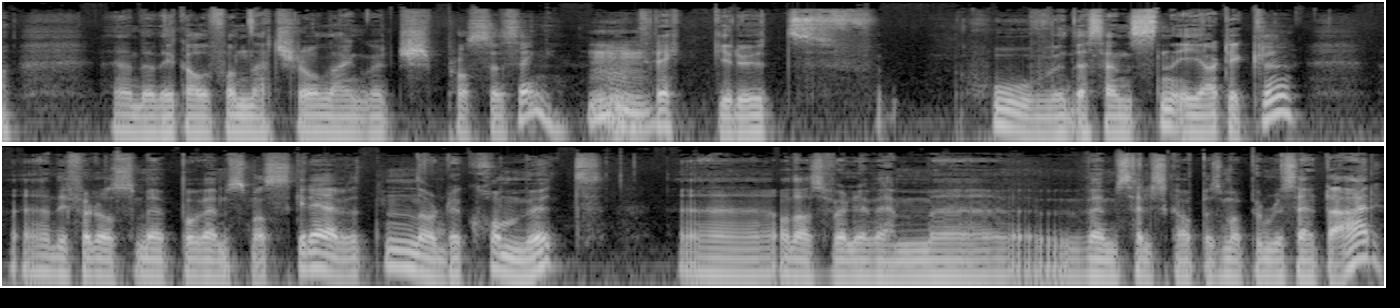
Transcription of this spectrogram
eh, det de kaller for natural language processing. De Mm. trekker ut hovedessensen i artikkelen. Eh, De følger også med på hvem som har skrevet den, når det kom ut. eh, Og da selvfølgelig hvem, eh, hvem selskapet som har publisert det er.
